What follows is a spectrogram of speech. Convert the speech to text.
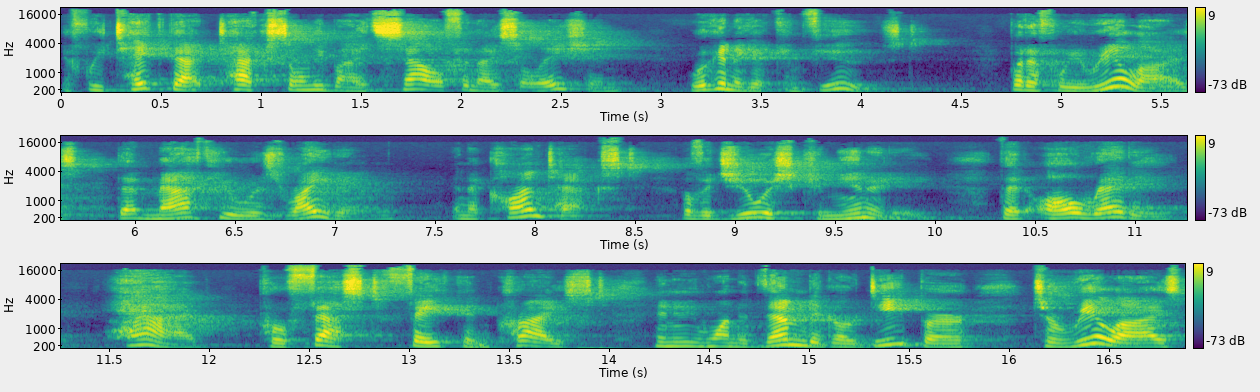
if we take that text only by itself in isolation, we're going to get confused. But if we realize that Matthew was writing in the context of a Jewish community that already had professed faith in Christ, and he wanted them to go deeper to realize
